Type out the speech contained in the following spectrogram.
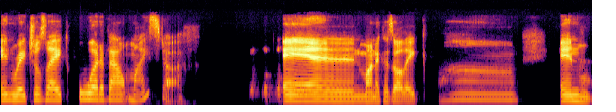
And Rachel's like, what about my stuff? And Monica's all like, um, and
